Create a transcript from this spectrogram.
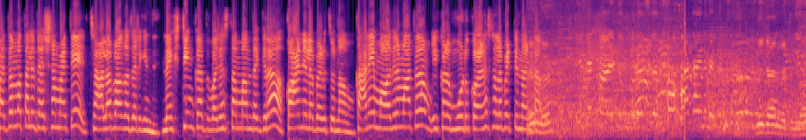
పెద్దమ్మ తల్లి దర్శనం అయితే చాలా బాగా జరిగింది. నెక్స్ట్ ఇంకా ధ్వజస్తంభం దగ్గర కాయిన్ నిలబెడుతున్నాము. కానీ మా వదిన మాత్రం ఇక్కడ మూడు కాయిన్స్ నిలబెట్టిందంట నీకు ఆయన పెట్టిందా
